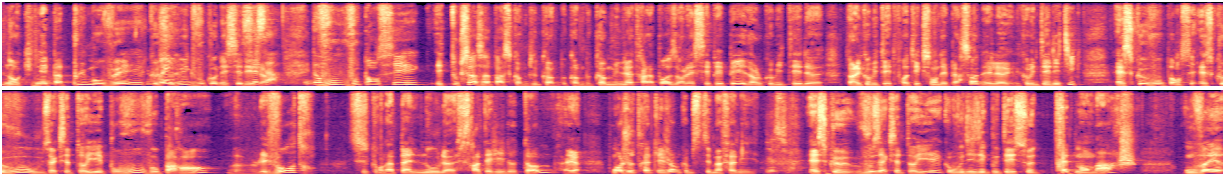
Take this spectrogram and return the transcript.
non, qu'il n'est pas plus mauvais que celui que vous connaissez déjà. Ça. vous, vous pensez, et tout ça, ça passe comme, comme, comme, une lettre à la poste dans les CPP, dans, le comité de, dans les comités de protection des personnes et les comités d'éthique. Est-ce que vous est-ce que vous accepteriez pour vous, vos parents, euh, les vôtres, c'est ce qu'on appelle, nous, la stratégie de Tom. Moi, je traite les gens comme si c'était ma famille. Est-ce que vous accepteriez qu'on vous dise, écoutez, ce traitement marche, on va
